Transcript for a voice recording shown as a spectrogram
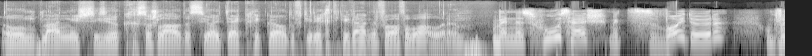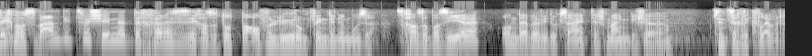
Und manchmal sind sie wirklich so schlau, dass sie in die Deckung gehen und auf die richtigen Gegner ballern. Wenn du ein Haus hast mit zwei Türen und vielleicht noch ein Wände zwischen dann können sie sich also total verlieren und finden nicht mehr raus. Das kann so passieren und eben, wie du gesagt hast, manchmal... Sind sie ein bisschen cleverer.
